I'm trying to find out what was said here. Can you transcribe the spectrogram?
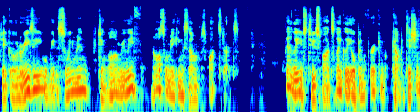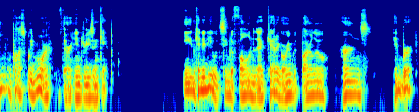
Jake Odorizzi will be the swingman, pitching long relief and also making some spot starts. That leaves two spots likely open for competition and possibly more if there are injuries in camp. Ian Kennedy would seem to fall into that category with Barlow, Hearns, and Burke.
